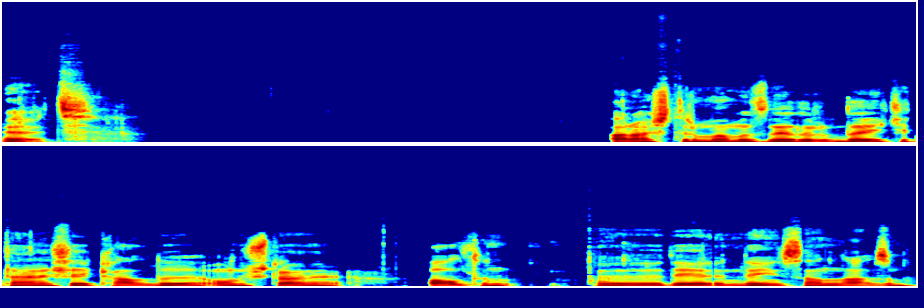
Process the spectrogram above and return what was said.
Evet. Araştırmamız ne durumda? İki tane şey kaldı. 13 tane altın e, değerinde insan lazım.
